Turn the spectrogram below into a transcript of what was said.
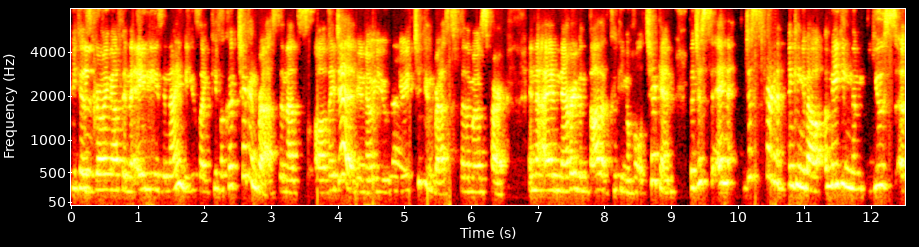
Because growing up in the 80s and 90s, like people cooked chicken breasts, and that's all they did. You know, you, you eat chicken breasts for the most part. And I had never even thought of cooking a whole chicken, but just and just started thinking about making the use of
